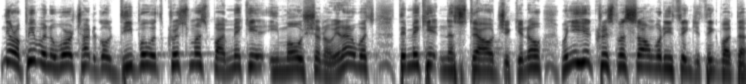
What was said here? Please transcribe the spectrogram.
you know, people in the world try to go deeper with Christmas by making it emotional. In other words, they make it nostalgic. You know, when you hear Christmas song, what do you think? You think about the,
